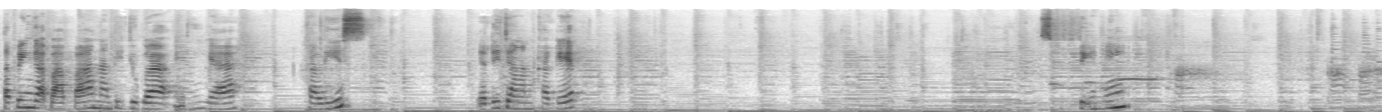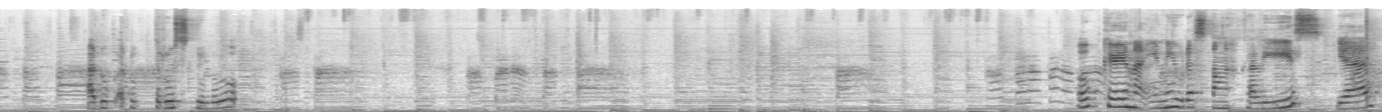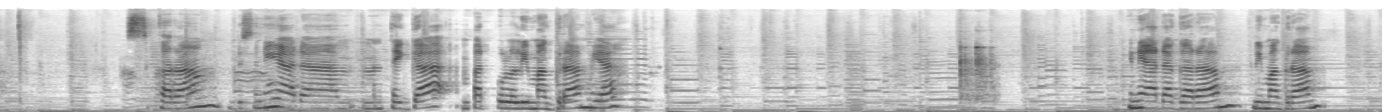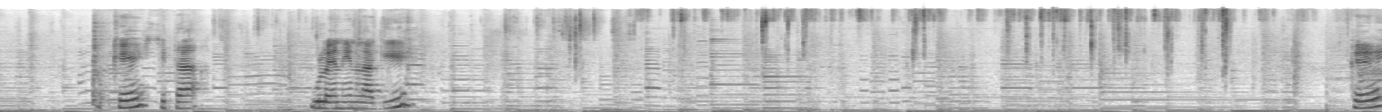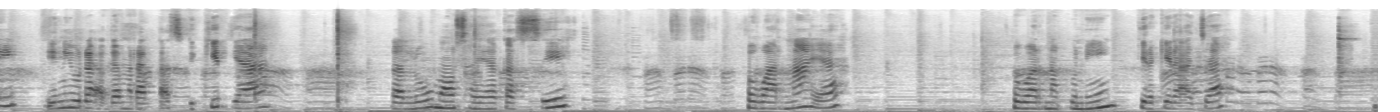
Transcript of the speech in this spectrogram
Tapi nggak apa-apa nanti juga ini ya kalis jadi jangan kaget seperti ini aduk-aduk terus dulu Oke, nah ini udah setengah kalis ya. Sekarang di sini ada mentega 45 gram ya. Ini ada garam 5 gram. Oke, kita ulenin lagi. Oke, ini udah agak merata sedikit ya. Lalu mau saya kasih pewarna ya. Pewarna kuning, kira-kira aja.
